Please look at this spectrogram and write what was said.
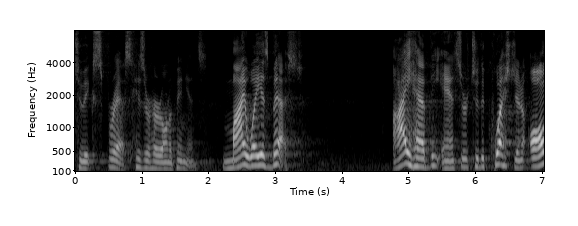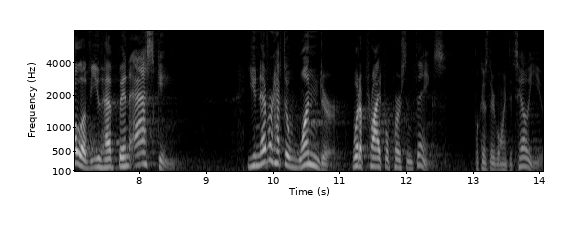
to express his or her own opinions. My way is best. I have the answer to the question all of you have been asking. You never have to wonder what a prideful person thinks because they're going to tell you.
